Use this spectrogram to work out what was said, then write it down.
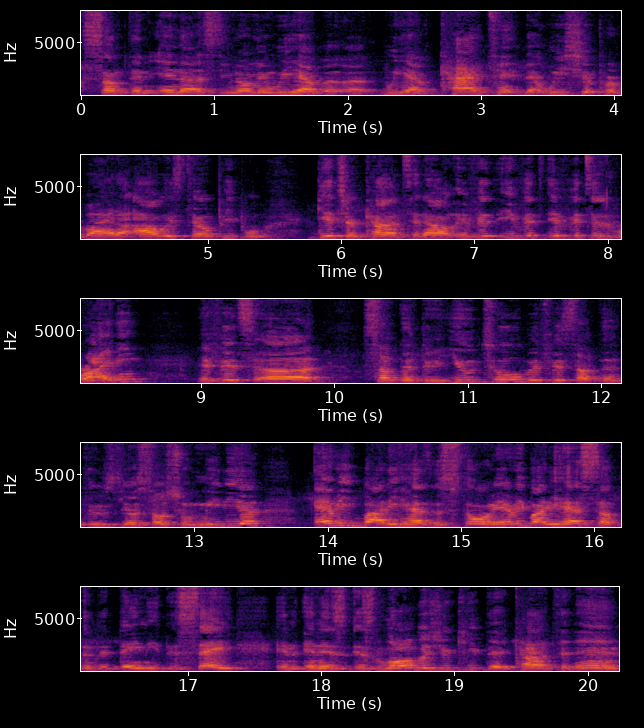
something in us, you know what I mean? We have a, a we have content that we should provide. I always tell people get your content out. If it if it if it's writing, if it's uh, something through YouTube, if it's something through your social media, everybody has a story. Everybody has something that they need to say, and and as as long as you keep that content in,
